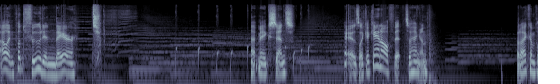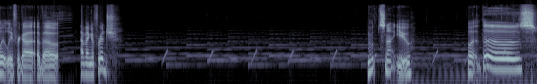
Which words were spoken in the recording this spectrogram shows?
Oh, and put food in there. That makes sense. Okay, I was like, I can't all fit, so hang on. But I completely forgot about having a fridge. Oops, not you. But those...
